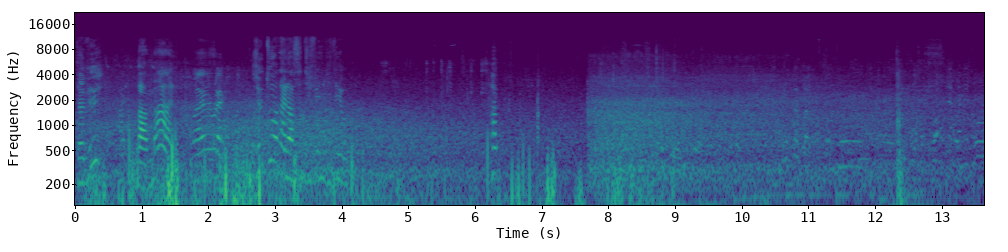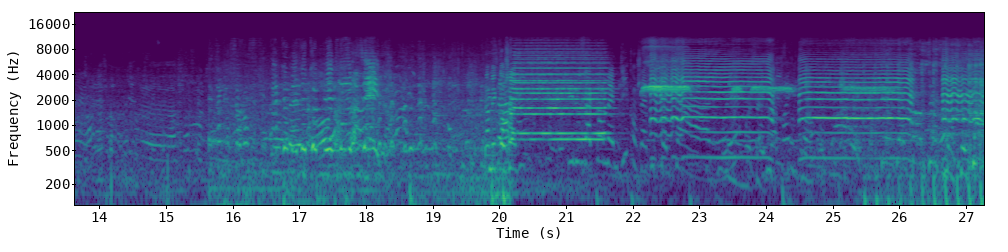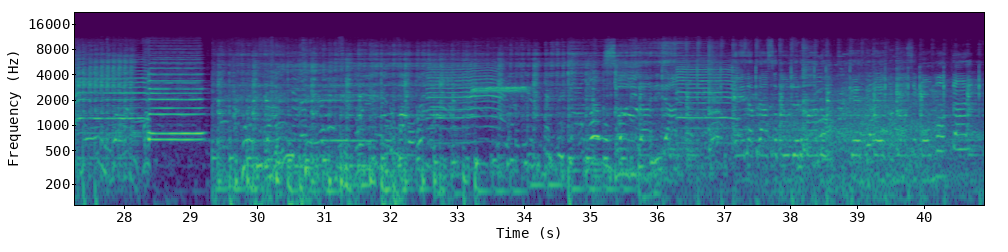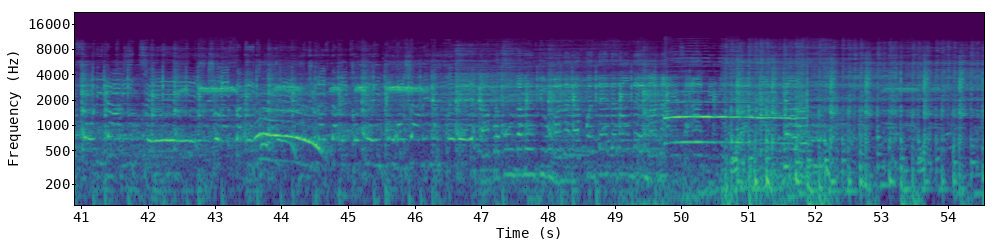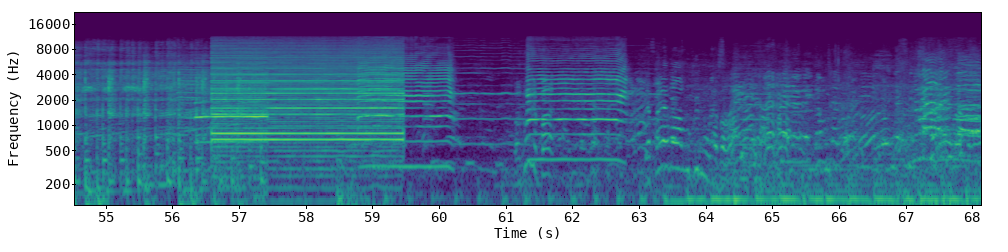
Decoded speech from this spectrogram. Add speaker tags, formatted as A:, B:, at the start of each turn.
A: T'as vu Pas mal.
B: Ouais, ouais.
A: Je tourne alors si tu fais une vidéo. Hop.
B: Non mais quand j'invite,
C: abrazo de un hermano que te reconoce como tal. Tan profundamente humana la fuente de donde emana esa actitud de humanidad.
D: Par contre, il n'y a pas... Il n'y a pas l'air d'avoir beaucoup de monde là-bas.
E: Cala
